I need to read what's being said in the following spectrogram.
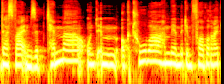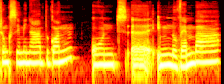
das war im September und im Oktober haben wir mit dem Vorbereitungsseminar begonnen und äh, im November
